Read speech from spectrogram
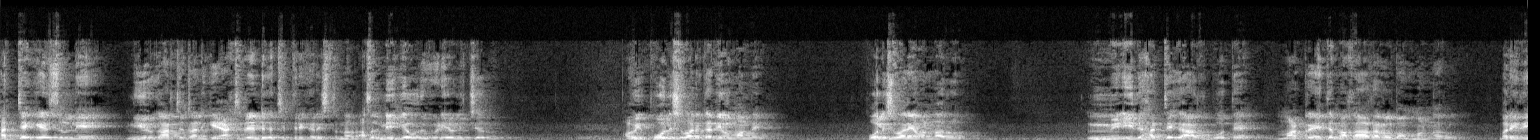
హత్య కేసుల్ని నీరు కార్చడానికి యాక్సిడెంట్గా చిత్రీకరిస్తున్నారు. అసలు మీకెవరు వీడియోలు ఇచ్చారు? అవి పోలీసు వారికి అది ఇవ్వమంది పోలీసు వారు ఏమన్నారు? మీ- ఇది హత్య కాకపోతే మర్డర్ అయితే మాకు ఆధారాలు పంపమన్నారు. మరి ఇది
